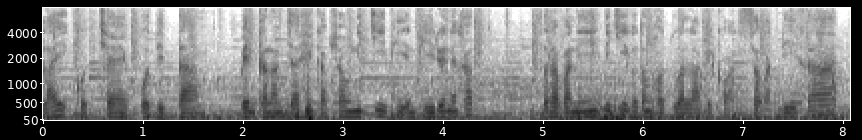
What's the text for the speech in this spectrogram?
ไลค์กดแชร์ กดติดตาม เป็นกำลังใจให้กับช่องนิกกี้ PNP ด้วยนะครับ สำหรับวันนี้นิกกี้ก็ต้องขอตัวลาไปก่อน สวัสดีครับ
